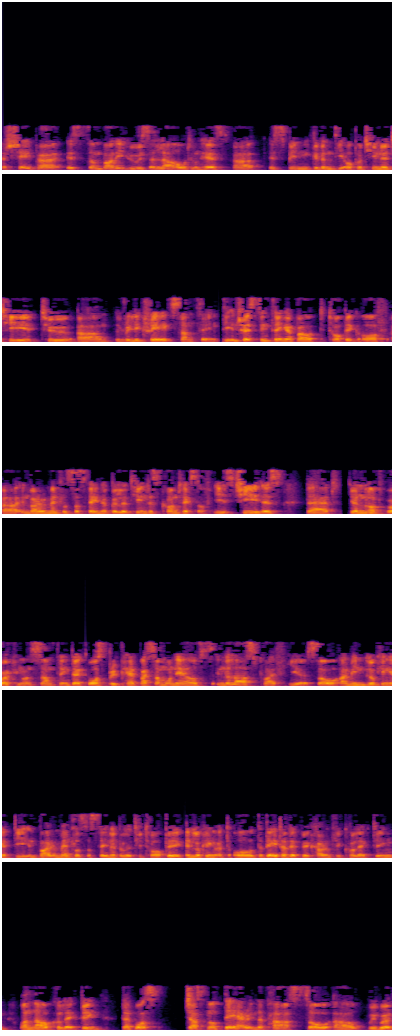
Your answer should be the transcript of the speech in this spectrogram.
a shaper is somebody who is allowed and has uh, been given the opportunity to um, really create something. The interesting thing about the topic of uh, environmental sustainability in this context of ESG is that you're not working on something that was prepared by someone else in the last five years. So, I mean, looking at the environmental sustainability topic and looking at all the data that we're currently collecting or now collecting, that was just not there in the past. So uh, we were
